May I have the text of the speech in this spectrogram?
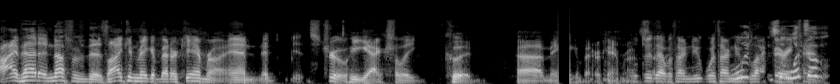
Yeah. have had enough of this. I can make a better camera, and it, it's true. He actually could uh, make a better camera. We'll do that with our new with our new What- BlackBerry. so what's 10. up?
